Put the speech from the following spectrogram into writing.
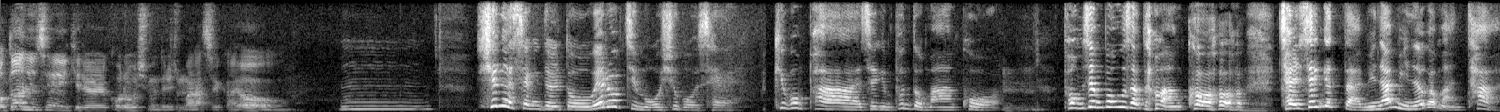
어떠한 인생의 길을 걸어오신 분들이 좀 많았을까요? 음, 신혜생들도 외롭지 뭐 55세. 기본파적인 분도 많고 음, 범생봉사도 많고 잘생겼다 미남 미녀가 많다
